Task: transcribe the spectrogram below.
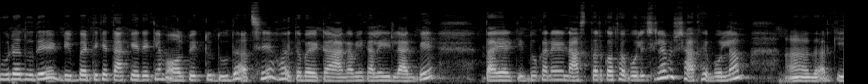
গুঁড়া দুধের ডিব্বার দিকে তাকিয়ে দেখলাম অল্প একটু দুধ আছে হয়তো বা এটা আগামীকালেই লাগবে। তাই আর কি দোকানে নাস্তার কথা বলেছিলাম, সাথে বললাম আর কি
